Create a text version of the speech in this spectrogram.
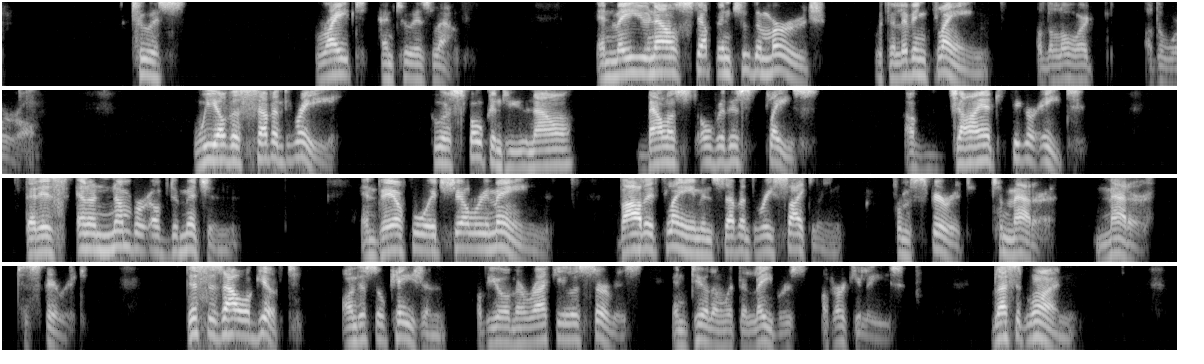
to his right and to his left. And may you now step into the merge with the living flame of the Lord of the world. We are the seventh ray who have spoken to you now, balanced over this place, a giant figure eight that is in a number of dimensions, and therefore it shall remain violet flame in seventh recycling from spirit to matter, matter to spirit. This is our gift on this occasion of your miraculous service in dealing with the labors of Hercules. Blessed One,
